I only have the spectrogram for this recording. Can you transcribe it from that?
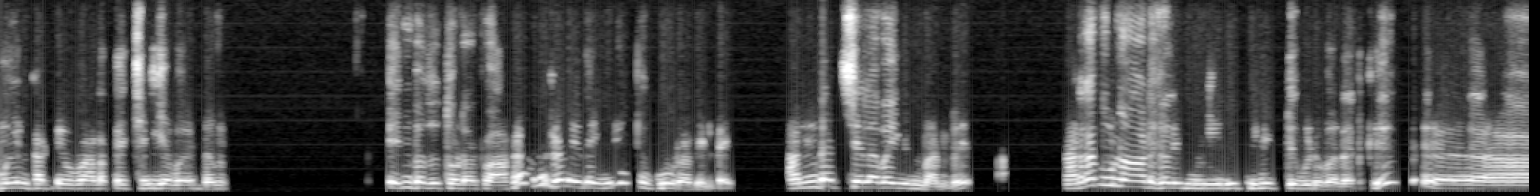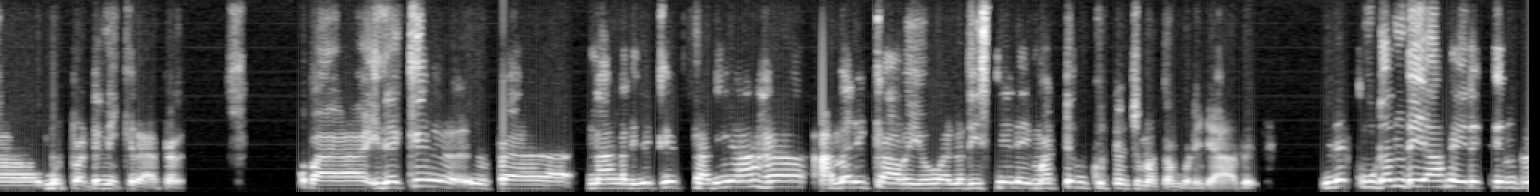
மீள் கட்டுமானத்தை செய்ய வேண்டும் என்பது தொடர்பாக அவர்கள் இதை இணைப்பு கூறவில்லை. அந்த செலவையும் வந்து அரபு நாடுகளின் மீது திணித்து விடுவதற்கு முற்பட்டு நிற்கிறார்கள். அப்ப இதற்கு இப்ப நாங்கள் இதுக்கு தனியாக அமெரிக்காவையோ அல்லது இஸ்ரேலை மட்டும் குற்றம் சுமத்த முடியாது. இதற்கு உடந்தையாக இருக்கின்ற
